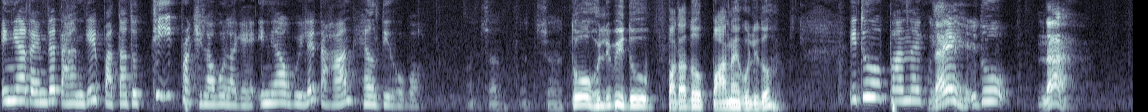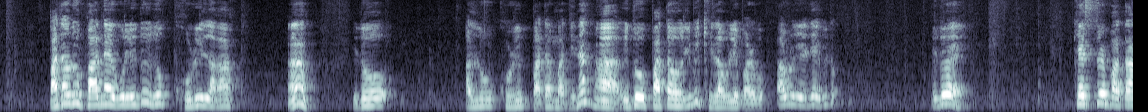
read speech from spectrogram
এনিয়া টাইমতে তাহানকে পাতাটো ঠিক পৰা খিলাব লাগে এনিয়া কৰিলে তাহান হেল্ডি হ'ব আচ্ছা আচ্ছা তো হ'লেবি এইটো পাতাটো পা নাই গলিতো এইটো পা নাই কৈছে। নাই এইটো না পাতাটো পা নাই বুলিতো এইটো খৰি লগা হা এইটো আলু খৰি পাতা মাতি না হা এইটো পাতা হ'লে খিলাবলৈ পাৰিব আৰু ইয়াতে এইটো এইটোৱে খেষ্টৰ পাতা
